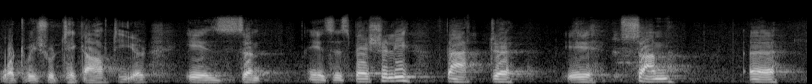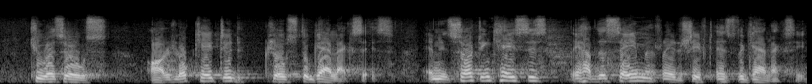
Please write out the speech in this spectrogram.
what we should take out here is, um, is especially that uh, some QSOs are located close to galaxies. And in certain cases, they have the same redshift as the galaxy.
